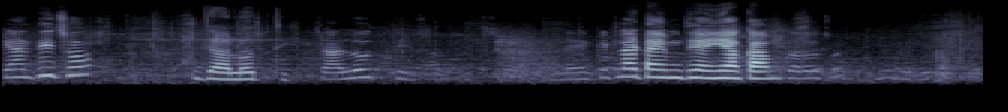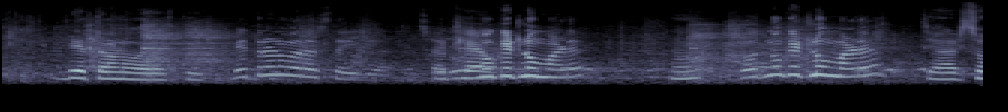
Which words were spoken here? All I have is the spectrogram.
ક્યાંથી છો? જાલોદથી. જાલોદથી છો. અને કેટલા ટાઈમથી અહીંયા કામ કરો છો? બે ત્રણ વર્ષથી. બે ત્રણ વર્ષ થઈ ગયા. એટલે કેટલું મળે? રોજનું કેટલું મળે? ચારસો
